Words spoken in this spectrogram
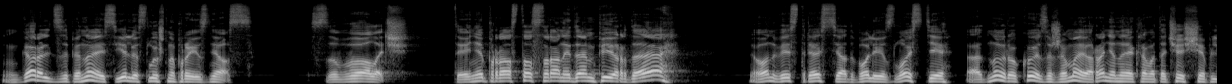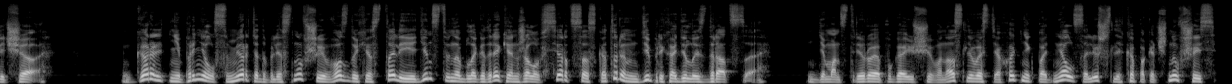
Гарольд, запинаясь, еле слышно произнес: «Сволочь! Ты не просто сраный дампир, да?» Он весь трясся от боли и злости, одной рукой зажимая раненое кровоточащее плечо. Гарольд не принял смерть от блеснувшей в воздухе стали единственно благодаря кинжалу в сердце, с которым Ди приходилось драться. Демонстрируя пугающую выносливость, охотник поднялся, лишь слегка покачнувшись,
